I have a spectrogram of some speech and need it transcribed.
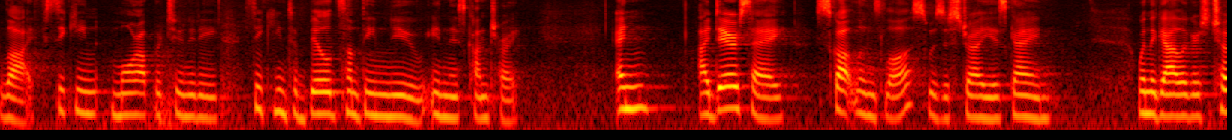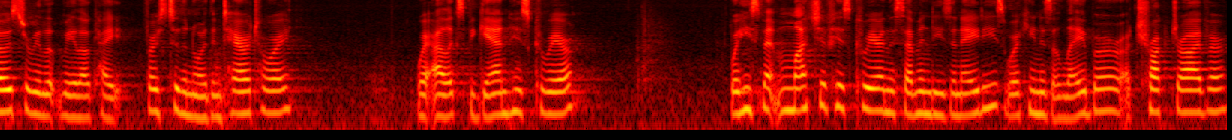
life, seeking more opportunity, seeking to build something new in this country. And I dare say Scotland's loss was Australia's gain when the Gallachers chose to re- relocate first to the Northern Territory, where Alex began his career, where he spent much of his career in the 70s and 80s working as a laborer, a truck driver,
